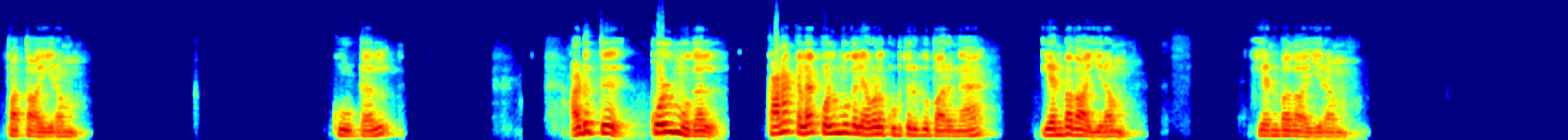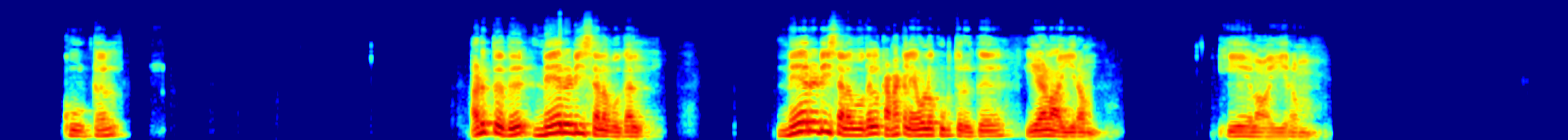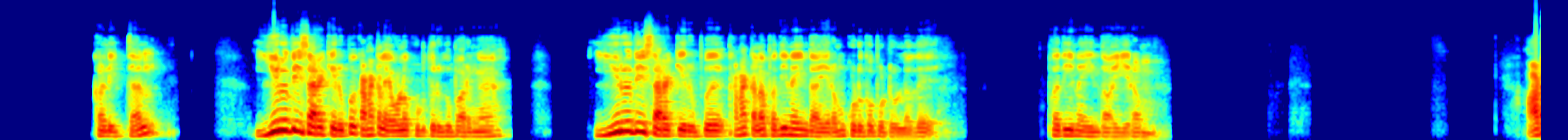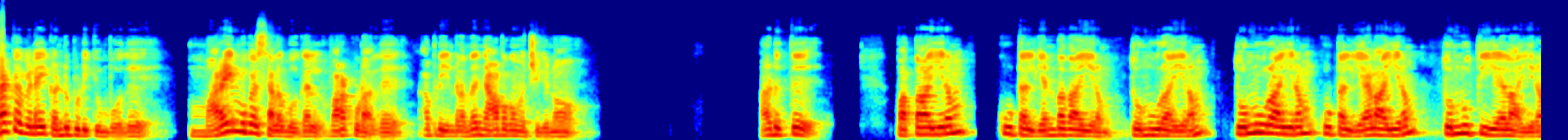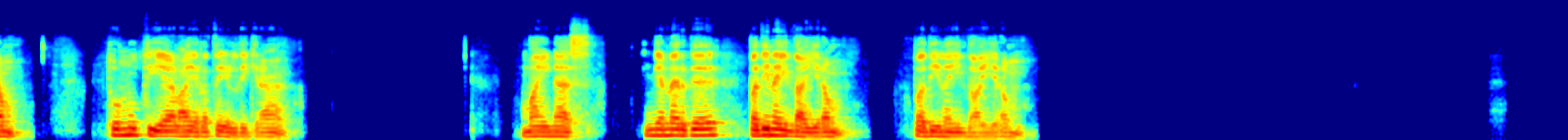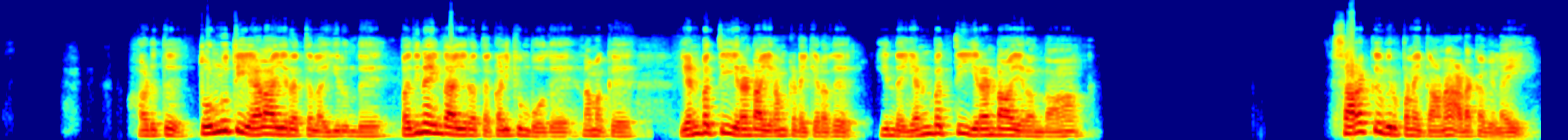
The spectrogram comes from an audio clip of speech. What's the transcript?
பத்தாயிரம். கூட்டல். அடுத்து கொள்முதல். கணக்கில் கொள்முதல் எவ்வளவு கொடுத்துருக்கு பாருங்க. எண்பதாயிரம். எண்பதாயிரம். கூட்டல். அடுத்தது நேரடி செலவுகள். நேரடி செலவுகள் கணக்கில் எவ்வளவு கொடுத்துருக்கு? ஏழாயிரம். ஏழாயிரம். கழித்தல். இறுதி சரக்கிருப்பு கணக்கில் எவ்வளவு கொடுத்துருக்கு பாருங்க. இறுதி சரக்கிருப்பு கணக்கில் பதினைந்தாயிரம் கொடுக்கப்பட்டுள்ளது. பதினைந்தாயிரம். அடக்க விலை கண்டுபிடிக்கும் போது மறைமுக செலவுகள் வரக்கூடாது அப்படின்றத ஞாபகம் வச்சுக்கணும். அடுத்து பத்தாயிரம் கூட்டல் எண்பதாயிரம் தொண்ணூறாயிரம் தொண்ணூறாயிரம் கூட்டல் ஏழாயிரம் தொண்ணூத்தி ஏழாயிரம் தொண்ணூத்தி ஏழாயிரத்தை எழுதிக்கிறேன். மைனஸ் இங்க என்ன இருக்கு? பதினைந்தாயிரம். பதினைந்தாயிரம். அடுத்து தொண்ணூத்தி ஏழாயிரத்துல இருந்து பதினைந்தாயிரத்தை கழிக்கும் போது நமக்கு எண்பத்தி இரண்டாயிரம் கிடைக்கிறது. இந்த எண்பத்தி இரண்டாயிரம் தான் சரக்கு விற்பனைக்கான அடக்க விலை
